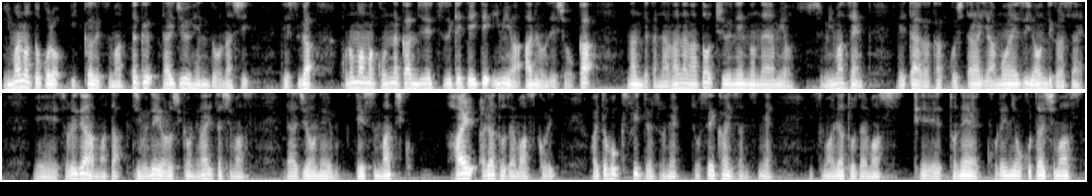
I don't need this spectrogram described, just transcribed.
今のところ1ヶ月全く体重変動なしですが、このままこんな感じで続けていて意味はあるのでしょうか？なんだか長々と中年の悩みをすみません。レターがカッコしたらやむを得ず読んでください。えー、それではまた、ジムでよろしくお願いいたします。ラジオネーム、デスマチコ。はい、ありがとうございます。これ、ホワイトボックスフィットネスのね、女性会員さんですね。いつもありがとうございます。えー、っとね、これにお答えします。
